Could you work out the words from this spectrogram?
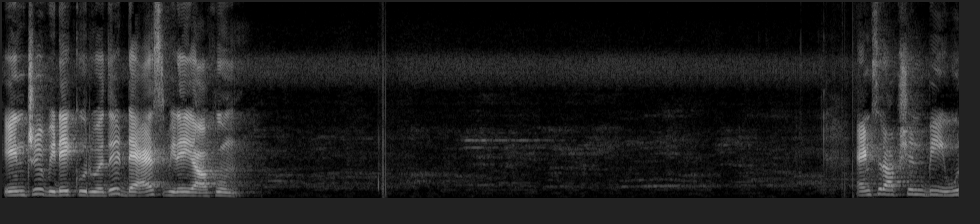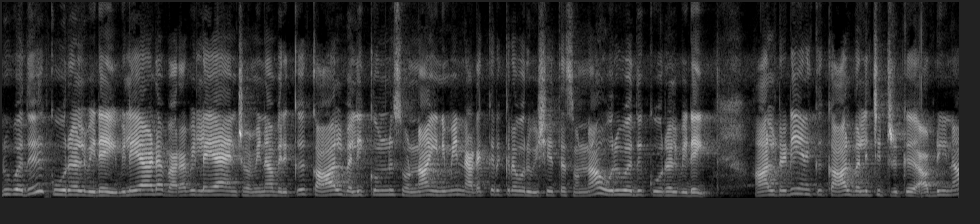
என்று விடை கூறுவது டேஷ் விடையாகும். ஆன்சர் ஆப்ஷன் பி உருவது கூறல் விடை. விளையாட வரவில்லையா? என்ற வினாவிற்கு கால் வலிக்கும்னு சொன்னால் இனிமேல் நடக்க இருக்கிற ஒரு விஷயத்த சொன்னால் உருவது கூறல் விடை. ஆல்ரெடி எனக்கு கால் வலிச்சிட்ருக்கு. அப்படின்னா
